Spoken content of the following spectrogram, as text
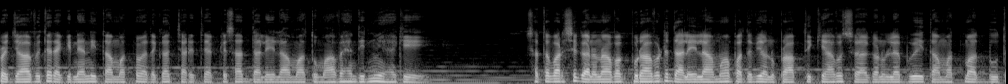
ප්‍රජාවිත රැගෙනයන් ඉතාමත්ම වැදගත් චරිතයක් ලෙසත් දලේලාමාතුමාව හැඳින්ුව හැකි. සතවර්ෂ ගණනාවක් පුරාවට දලේලාමා පදවි අනුප්‍රාප්තිකාව සොයාගනු ලැබුවේ ඉතාමත්ම අත්භූත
